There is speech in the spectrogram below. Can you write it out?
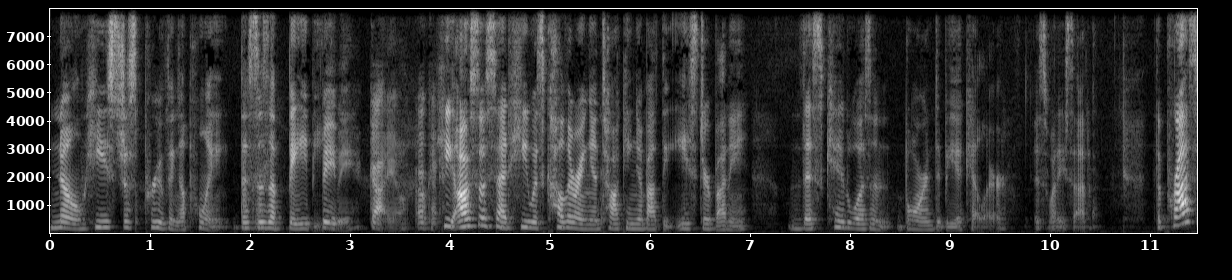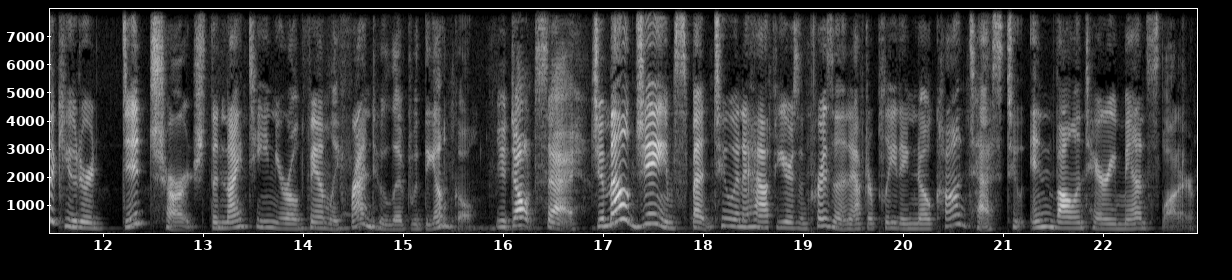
No, he's just proving a point. This is a baby. Baby, got you. Okay. He also said he was coloring and talking about the Easter Bunny. This kid wasn't born to be a killer, is what he said. The prosecutor did charge the 19 year old family friend who lived with the uncle. You don't say. Jamelle James spent two and a half years in prison after pleading no contest to involuntary manslaughter.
